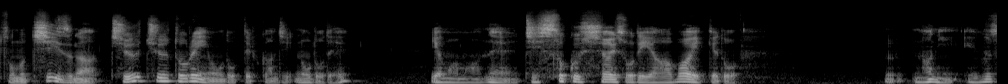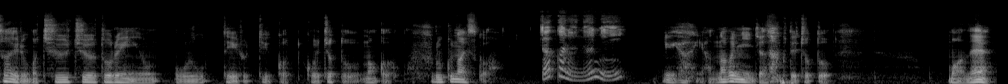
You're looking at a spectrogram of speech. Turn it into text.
そのチーズが Choo Choo TRAIN を踊ってる感じ。喉で？いや、まあまあね、窒息しちゃいそうでやばいけど、う何？エグザイルが Choo Choo TRAIN を踊っているっていうか、これちょっとなんか古くないですか？だから何？いやいや、何じゃなくてちょっと、まあね、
